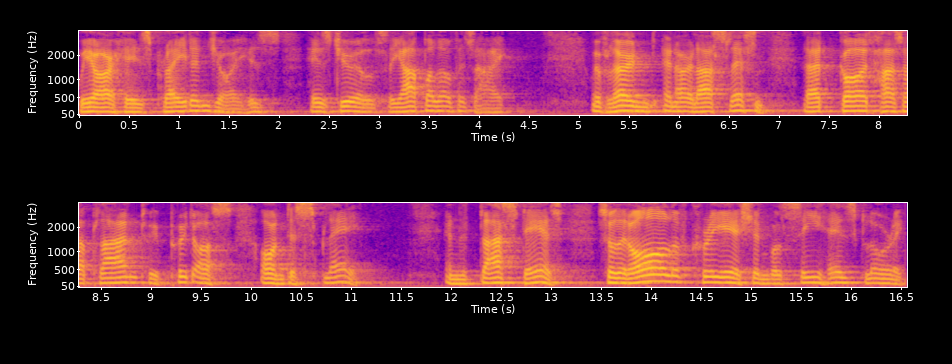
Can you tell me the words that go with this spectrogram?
We are his pride and joy, his, his jewels, the apple of his eye. We've learned in our last lesson that God has a plan to put us on display in the last days so that all of creation will see his glory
